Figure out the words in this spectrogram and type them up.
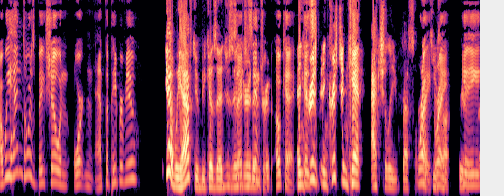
Are we heading towards Big Show and Orton at the pay per view? Yeah, we have to because Edge is Edge injured. is and- Okay, And, Chris, and Christian can't actually wrestle. Like, right, he's right. not Yeah, he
